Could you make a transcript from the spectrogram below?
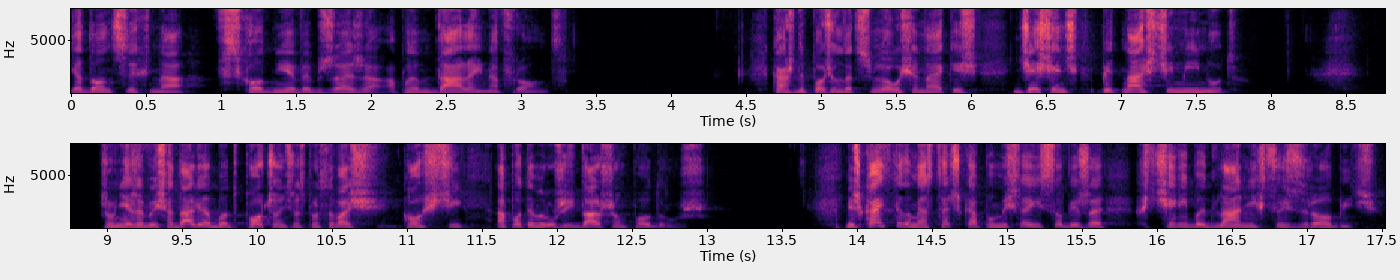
jadących na wschodnie wybrzeża, a potem dalej na front. Każdy pociąg zatrzymywał się na jakieś 10-15 minut. Żołnierze wysiadali, aby odpocząć, rozpracować kości, a potem ruszyć w dalszą podróż. Mieszkańcy tego miasteczka pomyśleli sobie, że chcieliby dla nich coś zrobić.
